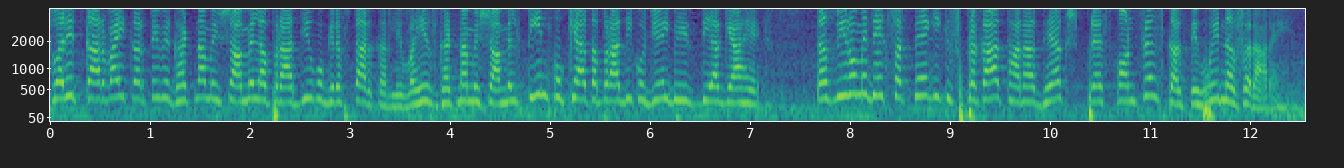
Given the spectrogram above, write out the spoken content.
त्वरित कार्रवाई करते हुए घटना में शामिल अपराधियों को गिरफ़्तार कर ले। वहीं इस घटना में शामिल तीन कुख्यात अपराधी को जेल भेज दिया गया है। तस्वीरों में देख सकते हैं कि किस प्रकार थाना अध्यक्ष प्रेस कॉन्फ्रेंस करते हुए नज़र आ रहे हैं।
